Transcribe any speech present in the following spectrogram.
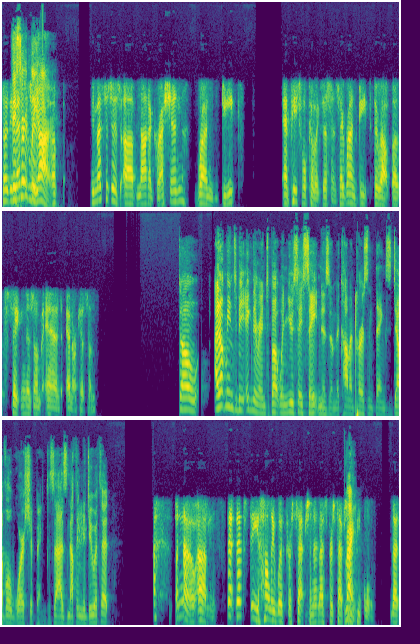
So the they certainly are. Of, the messages of non-aggression run deep and peaceful coexistence. They run deep throughout both Satanism and anarchism. So I don't mean to be ignorant, but when you say Satanism, the common person thinks devil worshipping. Does that has nothing to do with it? Uh, no, um, that that's the Hollywood perception, and that's perception right. people that,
